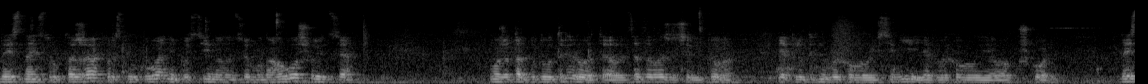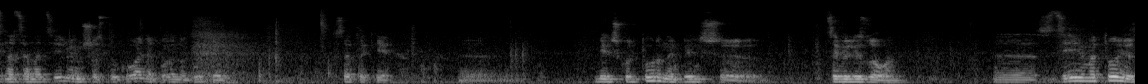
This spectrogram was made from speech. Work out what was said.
десь на інструктажах при спілкуванні постійно на цьому наголошується. Може так буду утрирувати, але це залежить від того, як людину виховали в сім'ї, як виховали його в школі. Десь на це націлюємо, що спілкування повинно бути все-таки е, більш культурне, більш е, цивілізоване. Е, З цією метою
